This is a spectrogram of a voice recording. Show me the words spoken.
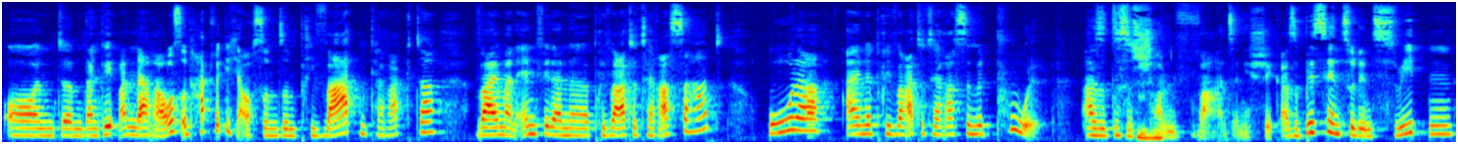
und ähm, dann geht man da raus und hat wirklich auch so, so einen privaten Charakter, weil man entweder eine private Terrasse hat oder eine private Terrasse mit Pool. Also das ist mhm. schon wahnsinnig schick. Also bis hin zu den Suiten.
